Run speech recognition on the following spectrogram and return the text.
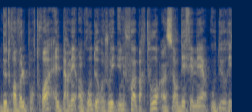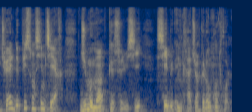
De 3 vols pour 3, elle permet en gros de rejouer une fois par tour un sort d'éphémère ou de rituel depuis son cimetière, du moment que celui-ci cible une créature que l'on contrôle.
